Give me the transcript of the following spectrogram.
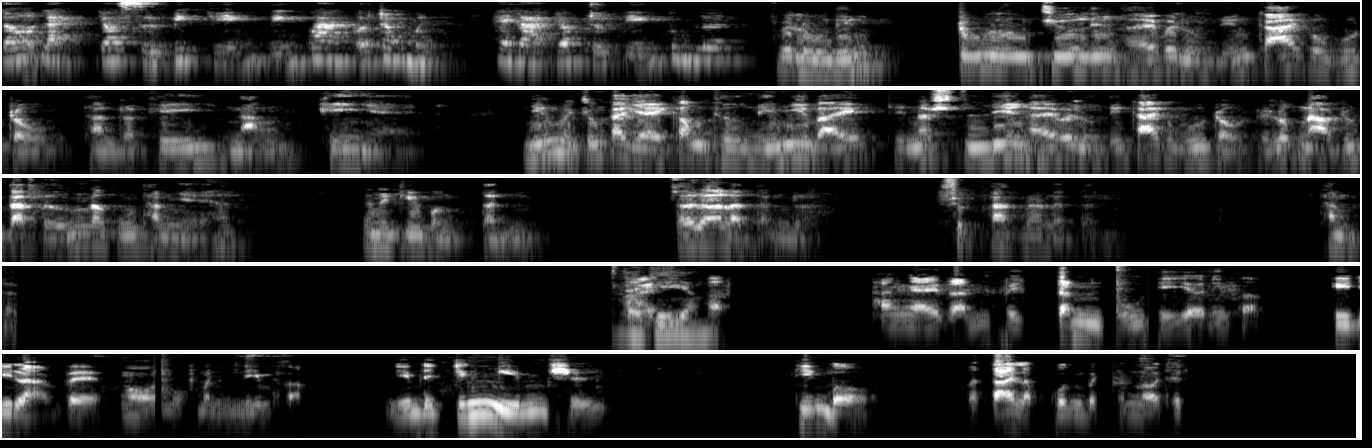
Đó là do sự biết chuyển điển quang ở trong mình hay là do trực điển tung lên? Với luồng điển trung ương chưa liên hệ với luồng điển cái của vũ trụ, thành ra khi nặng, khi nhẹ. Nếu mà chúng ta dày công thường niệm như vậy thì nó liên hệ với luồng điển cái của vũ trụ thì lúc nào chúng ta tưởng nó cũng thanh nhẹ hết. Cho nên kêu bằng tịnh. Ở đó là tịnh rồi. Xuất phát đó là tịnh. Thanh tịnh. thầy chỉ dẫn hàng ngày rảnh phải tranh thủ thì giờ niệm phật khi đi làm về ngồi một mình niệm phật niệm để chứng nghiệm sự tiến bộ và tái lập quân bình trong nội thức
